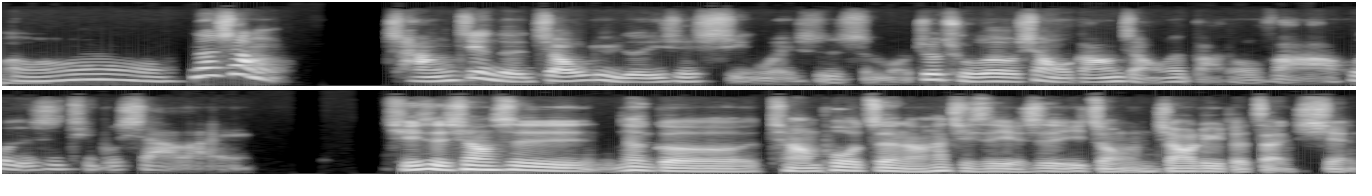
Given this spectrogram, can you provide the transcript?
哦，那像常见的焦虑的一些行为是什么？就除了像我刚刚讲会拔头发，或者是停不下来。其实像是那个强迫症啊，它其实也是一种焦虑的展现，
